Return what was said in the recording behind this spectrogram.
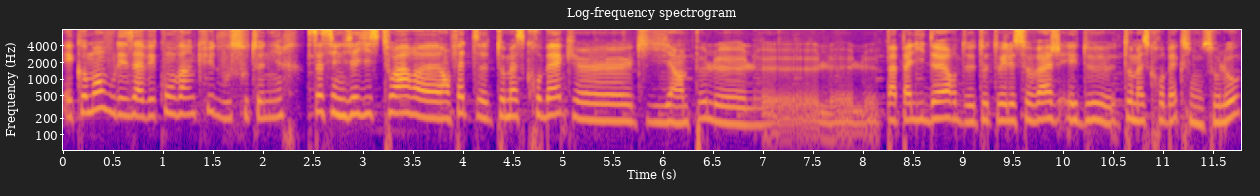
Et comment vous les avez convaincus de vous soutenir? Ça, c'est une vieille histoire. Euh, en fait, Thomas Crobec, euh, qui est un peu le, papa leader de Toto et le Sauvage et de Thomas Crobec, son solo,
